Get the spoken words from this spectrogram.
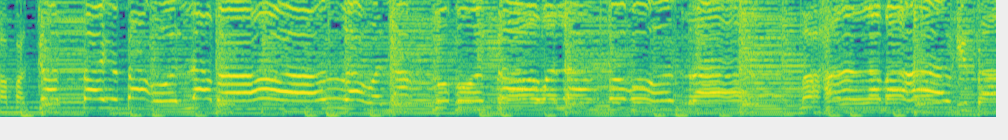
Sapagkat tayo tao lamang ah, Walang kukontra, walang kukontra. Mahal na mahal kita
